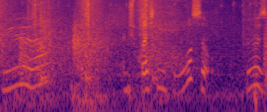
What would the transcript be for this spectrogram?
für entsprechend große böse.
